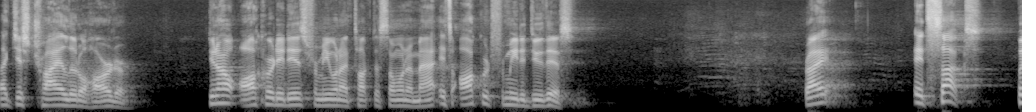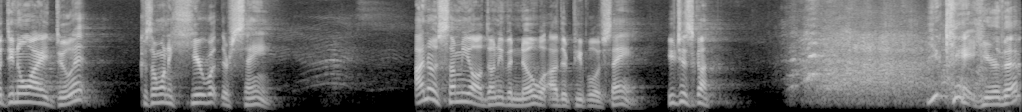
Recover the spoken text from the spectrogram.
Like just try a little harder. Do you know how awkward it is for me when I talk to someone in mask? It's awkward for me to do this. Right? It sucks. But do you know why I do it? Because I want to hear what they're saying. I know some of y'all don't even know what other people are saying. You just you can't hear them.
